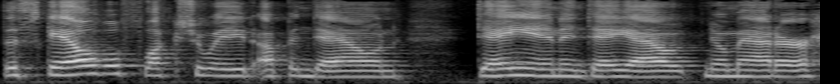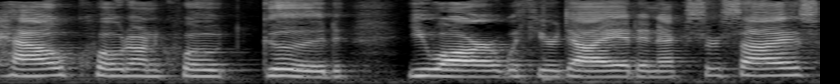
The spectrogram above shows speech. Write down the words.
The scale will fluctuate up and down day in and day out, no matter how quote unquote good you are with your diet and exercise.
